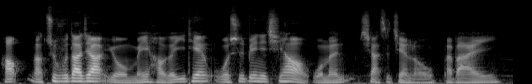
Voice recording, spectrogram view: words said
好，那祝福大家有美好的一天。我是编辑七号，我们下次见喽，拜拜。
